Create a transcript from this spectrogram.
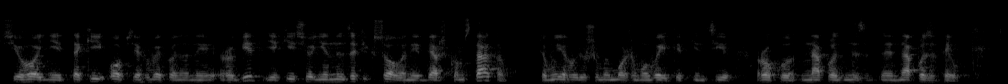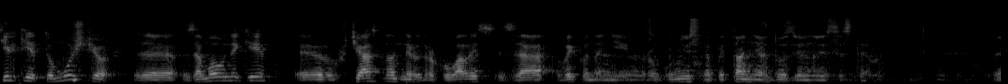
сьогодні такий обсяг виконаних робіт, який сьогодні не зафіксований Держкомстатом. Тому я говорю, що ми можемо вийти в кінці року на на позитив. Тільки тому, що е, замовники е, вчасно не розрахувались за виконані роботи. Зупинюсь на питаннях дозвільної системи. Е,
